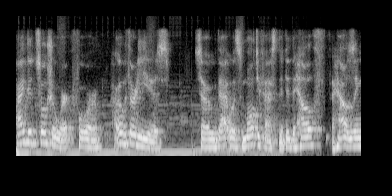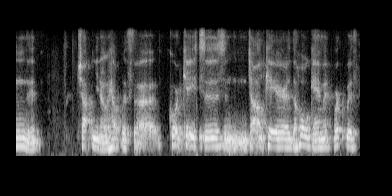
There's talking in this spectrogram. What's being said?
I did social work for over 30 years. So that was multifaceted. Did the health, the housing, the you know, help with uh, court cases and child care, the whole gamut. Worked with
